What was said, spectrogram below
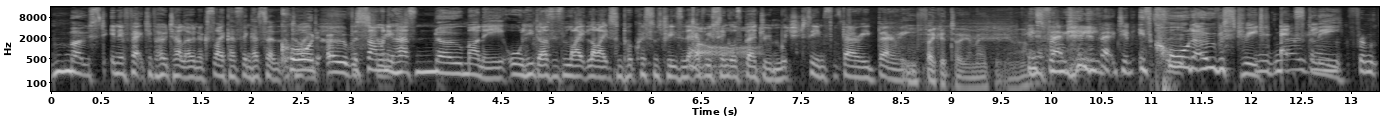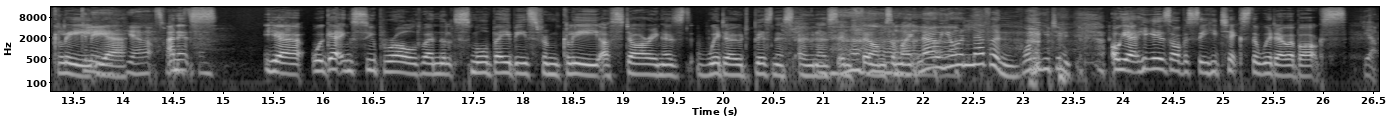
most ineffective hotel owner because like I think I said at the Cord time, for someone who has no money all he does is light lights and put Christmas trees in every single's bedroom which seems very very Fake it till you make it. You know. ineffective, ineffective. it's Chord Overstreet You'd know ex-Glee him from Glee, Glee, yeah, yeah, that's what and it's it's. Yeah, we're getting super old when the small babies from Glee are starring as widowed business owners in films. I'm like, no, you're 11. What are you doing? Oh yeah, he is obviously he ticks the widower box. Yep.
